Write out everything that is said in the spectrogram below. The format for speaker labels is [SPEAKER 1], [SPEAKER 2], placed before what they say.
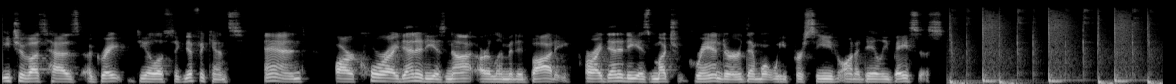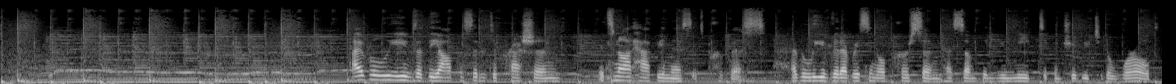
[SPEAKER 1] Each of us has a great deal of significance, and our core identity is not our limited body. Our identity is much grander than what we perceive on a daily basis.
[SPEAKER 2] I believe that the opposite of depression, it's not happiness, it's purpose. I believe that every single person has something unique to contribute to the world.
